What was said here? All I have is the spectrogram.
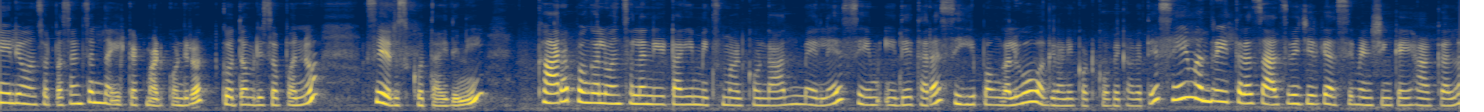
ಮೇಲೆ ಒಂದು ಸ್ವಲ್ಪ ಸಣ್ಣ ಸಣ್ಣದಾಗಿ ಕಟ್ ಮಾಡ್ಕೊಂಡಿರೋ ಕೊತ್ತಂಬರಿ ಸೊಪ್ಪನ್ನು ಸೇರಿಸ್ಕೊತಾ ಇದ್ದೀನಿ. ಖಾರ ಪೊಂಗಲ್ ಒಂದ್ಸಲ ನೀಟಾಗಿ ಮಿಕ್ಸ್ ಮಾಡ್ಕೊಂಡಾದಮೇಲೆ ಸೇಮ್ ಇದೇ ಥರ ಸಿಹಿ ಪೊಂಗಲ್ಗೂ ಒಗ್ಗರಣೆ ಕೊಟ್ಕೋಬೇಕಾಗುತ್ತೆ. ಸೇಮ್ ಅಂದರೆ ಈ ಥರ ಸಾಸಿವೆ ಜೀರಿಗೆ ಹಸಿಮೆಣ್ಸಿನ್ಕಾಯಿ ಹಾಕಲ್ಲ.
